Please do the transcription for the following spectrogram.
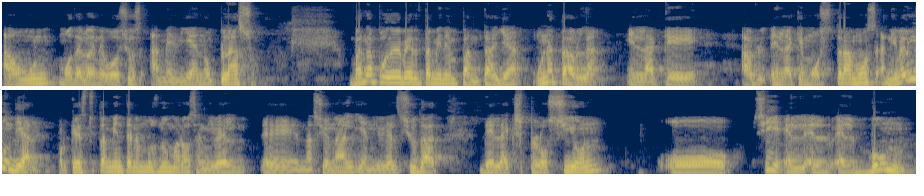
a un modelo de negocios a mediano plazo. Van a poder ver también en pantalla una tabla en la que, en la que mostramos a nivel mundial, porque esto también tenemos números a nivel eh, nacional y a nivel ciudad, de la explosión o, sí, el, el boom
